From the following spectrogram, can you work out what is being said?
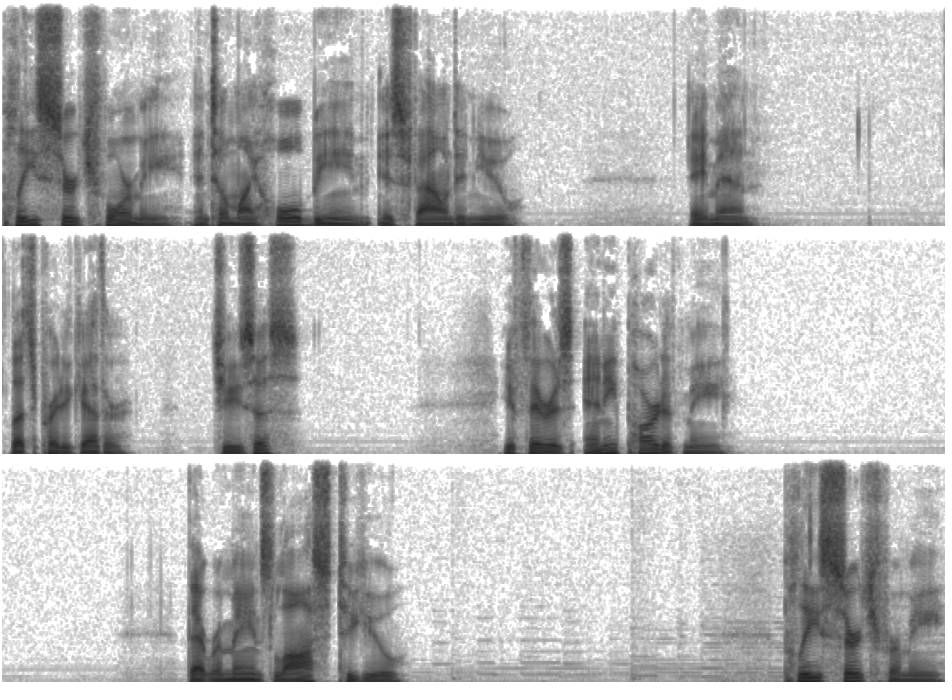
please search for me until my whole being is found in you. Amen. Let's pray together. Jesus, if there is any part of me that remains lost to you, please search for me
